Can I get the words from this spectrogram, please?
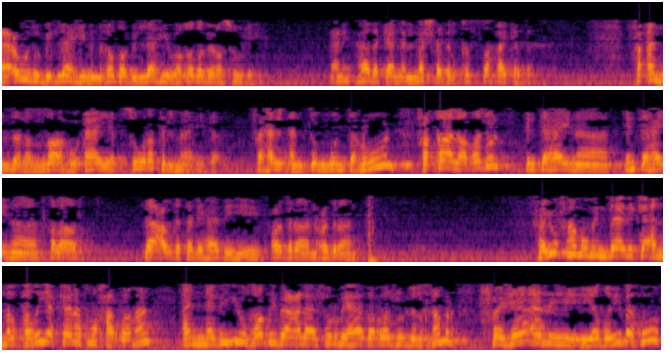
أعوذ بالله من غضب الله وغضب رسوله. يعني هذا كان المشهد القصة هكذا. فأنزل الله آية سورة المائدة. فهل أنتم منتهون؟ فقال الرجل انتهينا انتهينا خلاص لا عودة لهذه عذرا عذرا. فيفهم من ذلك أن القضية كانت محرمة النبي غضب على شرب هذا الرجل للخمر فجاء ليضربه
